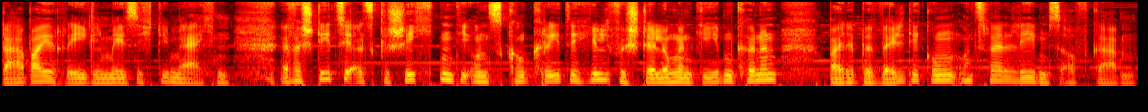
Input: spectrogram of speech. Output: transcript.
dabei regelmäßig die Märchen. Er versteht sie als Geschichten, die uns konkrete Hilfestellungen geben können bei der Bewältigung unserer Lebensaufgaben.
